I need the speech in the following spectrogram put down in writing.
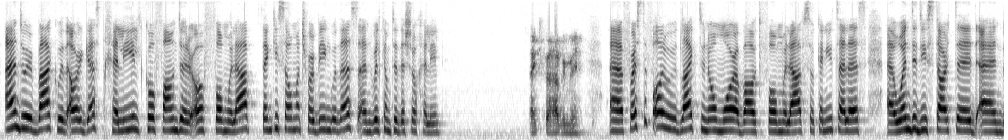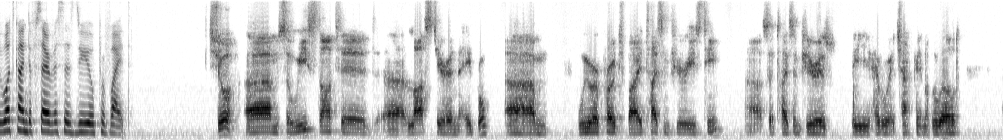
And we're back with our guest Khalil, co-founder of FOMO Lab. Thank you so much for being with us and welcome to the show, Khalil. Thank you for having me. Uh, first of all, we would like to know more about FOMO Lab. So can you tell us uh, when did you started and what kind of services do you provide? Sure. Um, so we started uh, last year in April. Um, we were approached by Tyson Fury's team. Uh, so Tyson Fury is the heavyweight champion of the world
